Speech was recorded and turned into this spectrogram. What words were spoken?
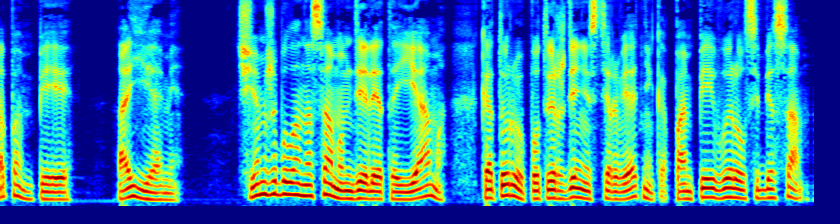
о Помпее, о яме. Чем же была на самом деле эта яма, которую, по утверждению стервятника, Помпей вырыл себе сам?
